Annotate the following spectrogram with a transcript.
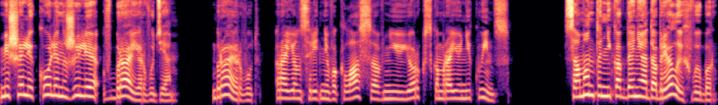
Мишель и Колин жили в Брайервуде. Брайервуд — район среднего класса в Нью-Йоркском районе Квинс. Саманта никогда не одобряла их выбор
